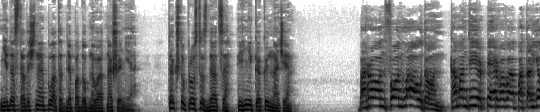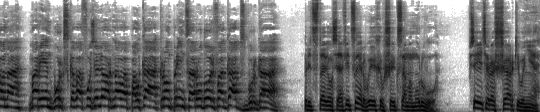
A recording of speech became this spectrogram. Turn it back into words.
недостаточная плата для подобного отношения. Так что просто сдаться, и никак иначе. «Барон фон Лаудон, командир первого батальона Мариенбургского фузелерного полка кронпринца Рудольфа Габсбурга!» Представился офицер, выехавший к самому рву. «Все эти расшаркивания...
